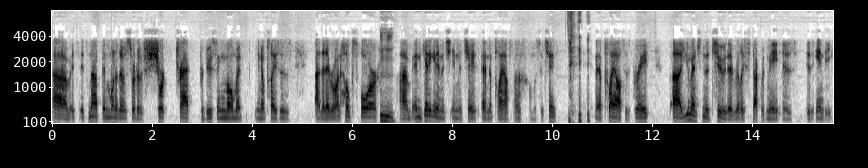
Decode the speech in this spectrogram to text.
um, it's it's not been one of those sort of short track producing moment, you know, places uh, that everyone hopes for, mm-hmm. um, and getting it in the in the chase in the playoffs. Oh, almost a chase. the playoffs is great. Uh, you mentioned the two that really stuck with me is is Indy.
